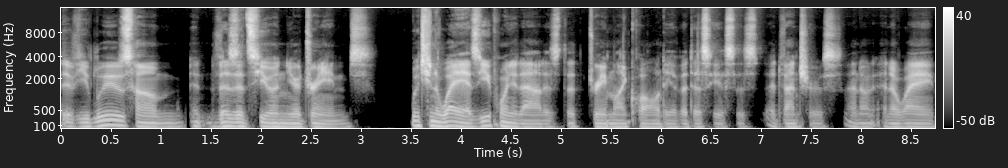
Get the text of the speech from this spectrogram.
if you lose home, it visits you in your dreams, which, in a way, as you pointed out, is the dreamlike quality of Odysseus's adventures. And uh, in a way,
